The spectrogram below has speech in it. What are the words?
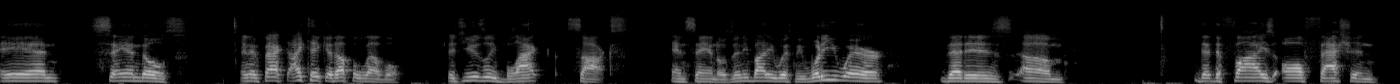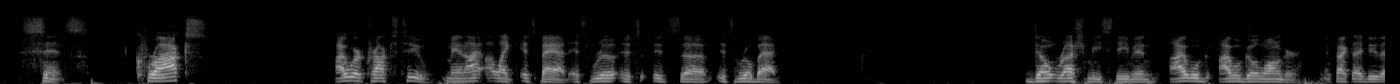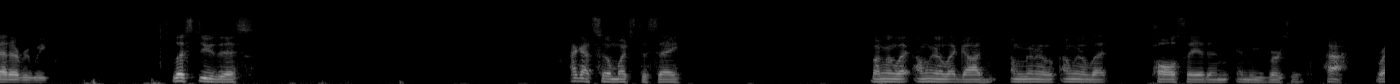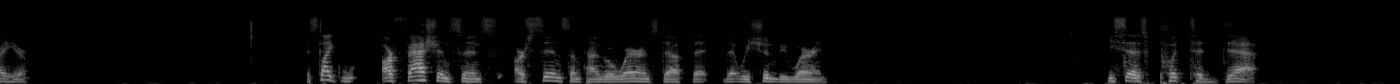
and sandals. And in fact, I take it up a level. It's usually black socks and sandals. Anybody with me? What do you wear that is um, that defies all fashion sense. Crocs. I wear Crocs too, man. I, like it's bad. It's real. It's it's uh it's real bad. Don't rush me, Stephen. I will I will go longer. In fact, I do that every week. Let's do this. I got so much to say. But I'm gonna let I'm gonna let God I'm gonna I'm gonna let Paul say it in, in these verses. Ha, right here. It's like our fashion sense, our sins sometimes we're wearing stuff that, that we shouldn't be wearing. He says, put to death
